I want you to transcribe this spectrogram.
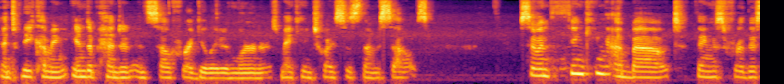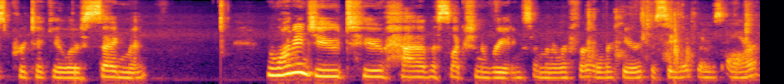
and to becoming independent and self-regulated learners, making choices themselves. So in thinking about things for this particular segment, we wanted you to have a selection of readings. I'm going to refer over here to see what those are.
